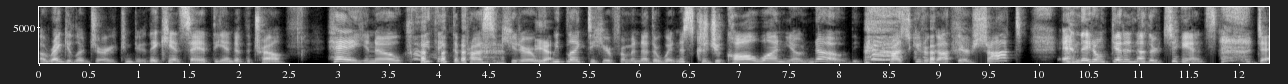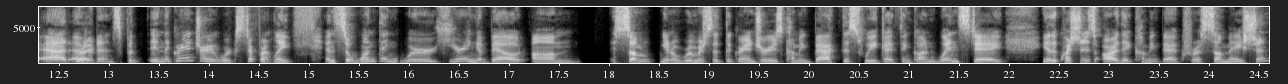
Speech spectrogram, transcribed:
a regular jury can do. They can't say at the end of the trial, hey, you know, we think the prosecutor, yeah. we'd like to hear from another witness. Could you call one? You know, no, the prosecutor got their shot and they don't get another chance to add evidence. Right. But in the grand jury, it works differently. And so one thing we're hearing about, um, some you know rumors that the grand jury is coming back this week i think on wednesday you know the question is are they coming back for a summation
